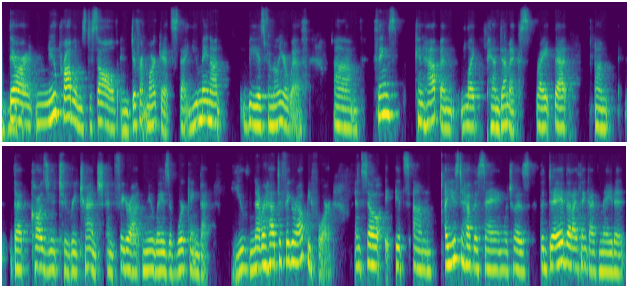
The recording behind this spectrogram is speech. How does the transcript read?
mm-hmm. there are new problems to solve in different markets that you may not be as familiar with um, things can happen like pandemics right that um, that cause you to retrench and figure out new ways of working that you've never had to figure out before. And so it's, um, I used to have this saying, which was the day that I think I've made it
